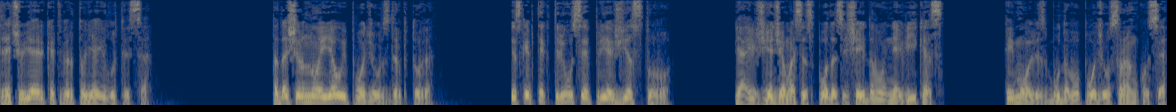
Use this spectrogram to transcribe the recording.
trečioje ir ketvirtoje eilutėse. Tada aš ir nuėjau į podžiaus dirbtuvę. Jis kaip tik triūsė prie žiestuvo. Jei žiedžiamasis puodas išeidavo nevykęs, kai molis būdavo podžiaus rankose,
